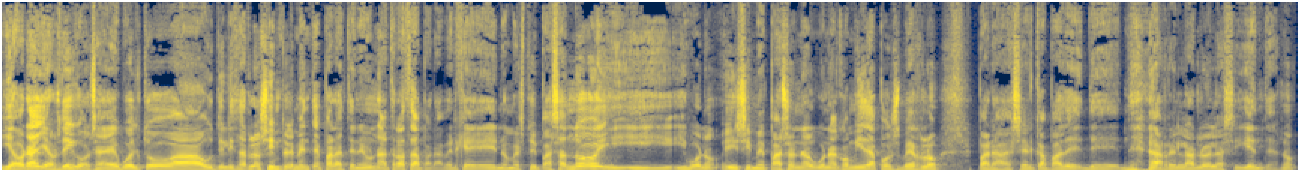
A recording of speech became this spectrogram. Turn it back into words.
Y ahora ya os digo, o sea, he vuelto a utilizarlo simplemente para tener una traza, para ver que no me estoy pasando y, bueno, y si me paso en alguna comida, pues verlo para ser capaz de, de arreglarlo en las siguientes, ¿no?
